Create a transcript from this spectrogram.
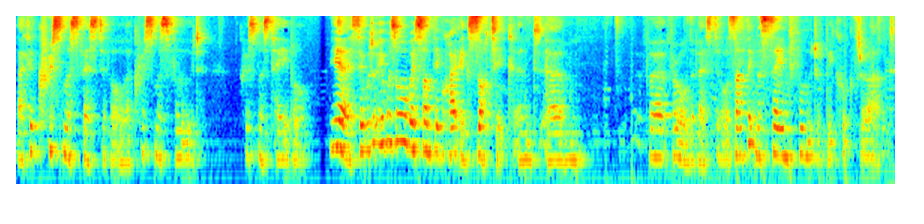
like a Christmas festival, a Christmas food, Christmas table. Yes, it, would, it was always something quite exotic and um, for, for all the festivals. I think the same food would be cooked throughout.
